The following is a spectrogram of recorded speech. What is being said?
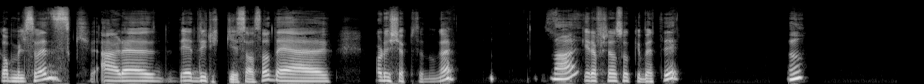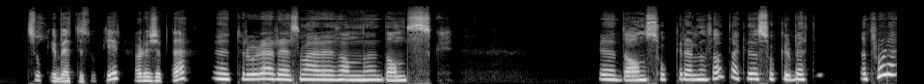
gammel svensk, er det Det dyrkes altså? Det, har du kjøpt det noen gang? Sukker fra sukkerbeter? Ja. Sukkerbetesukker, har du kjøpt det? Jeg tror det er det som er sånn dansk Dansk sukker eller noe sånt. Er ikke det sukkerbeter? Jeg tror det.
